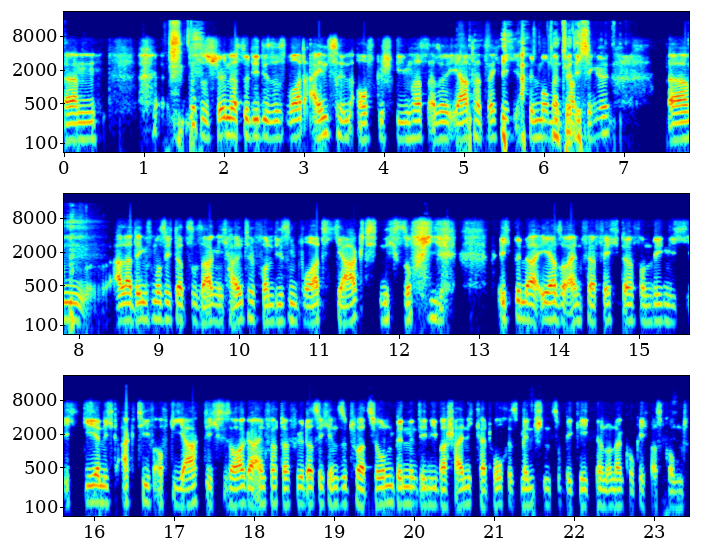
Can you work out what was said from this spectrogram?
Ähm, das ist schön, dass du dir dieses Wort einzeln aufgeschrieben hast. Also ja, tatsächlich, ja, ich bin momentan natürlich. Single. Ähm, allerdings muss ich dazu sagen, ich halte von diesem Wort Jagd nicht so viel. Ich bin da eher so ein Verfechter von wegen, ich, ich gehe nicht aktiv auf die Jagd. Ich sorge einfach dafür, dass ich in Situationen bin, in denen die Wahrscheinlichkeit hoch ist, Menschen zu begegnen und dann gucke ich, was kommt.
